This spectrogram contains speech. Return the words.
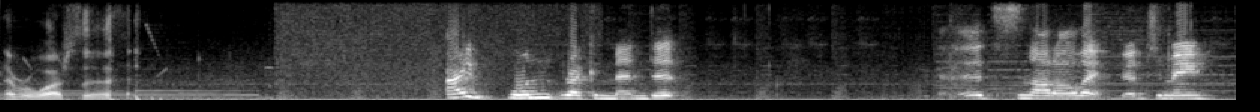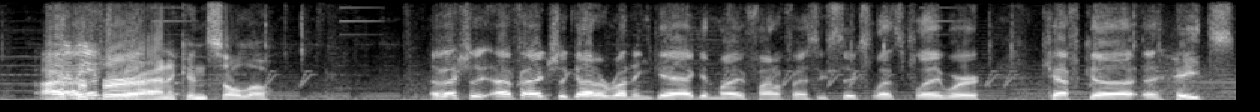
Never watched that. I wouldn't recommend it. It's not all that good to me. I Yeah, prefer Anakin Solo. I've actually I've actually got a running gag in my Final Fantasy VI Let's Play where Kefka uh, hates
